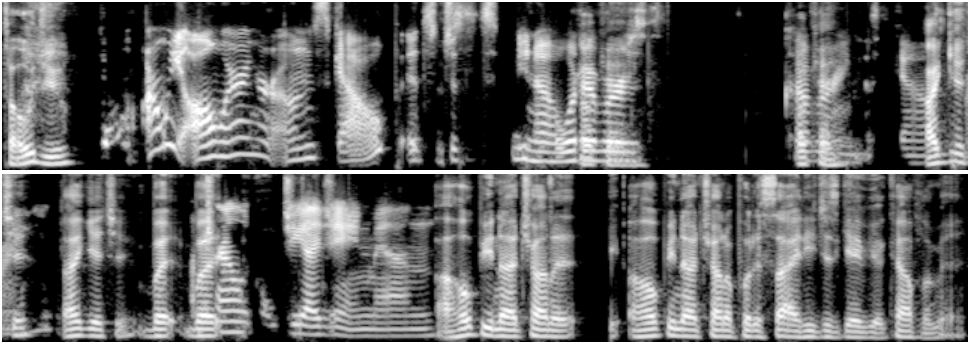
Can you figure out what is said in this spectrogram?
Told you. aren't we all wearing our own scalp? It's just you know whatever's covering the scalp. I get you. I get you. But I'm but trying to look like GI Jane, man. I hope you're not trying to. I hope you're not trying to put aside. He just gave you a compliment.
